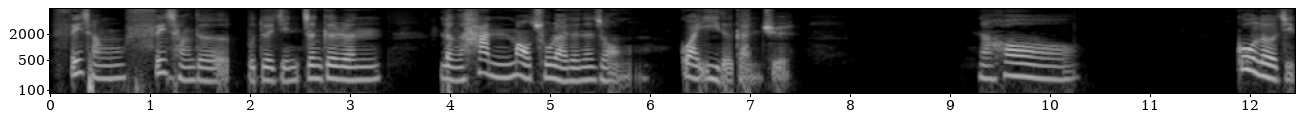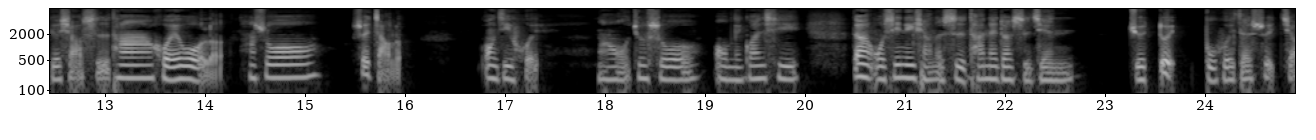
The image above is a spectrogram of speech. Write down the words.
非常非常的不对劲，整个人冷汗冒出来的那种怪异的感觉。然后过了几个小时，他回我了，他说睡着了，忘记回。然后我就说哦，没关系。但我心里想的是，他那段时间绝对不会再睡觉。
